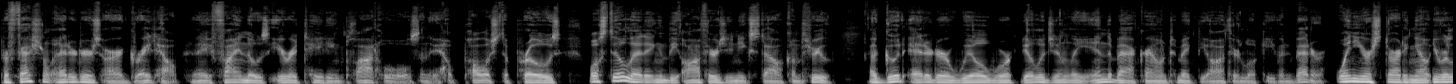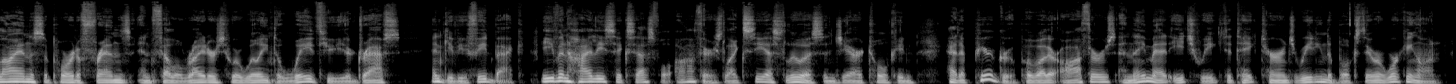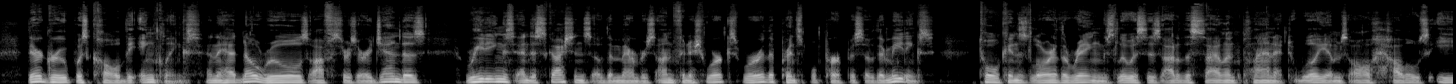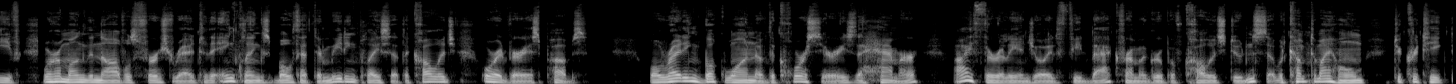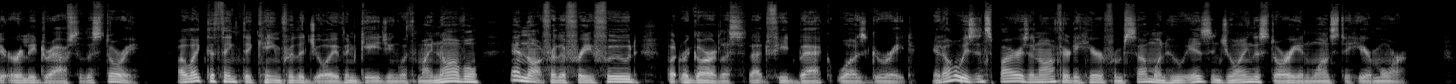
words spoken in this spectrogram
Professional editors are a great help. They find those irritating plot holes and they help polish the prose while still letting the author's unique style come through. A good editor will work diligently in the background to make the author look even better. When you're starting out, you rely on the support of friends and fellow writers who are willing to wade through your drafts and give you feedback. Even highly successful authors like C.S. Lewis and J.R. Tolkien had a peer group of other authors, and they met each week to take turns reading the books they were working on. Their group was called the Inklings, and they had no rules, officers, or agendas. Readings and discussions of the members' unfinished works were the principal purpose of their meetings. Tolkien's Lord of the Rings, Lewis's Out of the Silent Planet, Williams' All Hallows Eve were among the novels first read to the Inklings both at their meeting place at the college or at various pubs. While writing book one of the core series, The Hammer, I thoroughly enjoyed feedback from a group of college students that would come to my home to critique the early drafts of the story. I like to think they came for the joy of engaging with my novel and not for the free food, but regardless, that feedback was great. It always inspires an author to hear from someone who is enjoying the story and wants to hear more.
